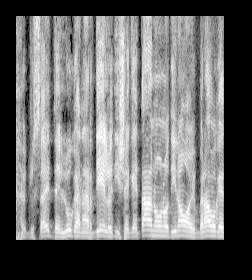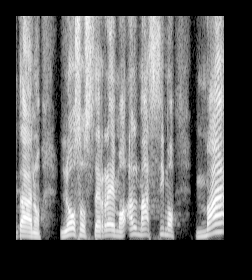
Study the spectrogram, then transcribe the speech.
giustamente Luca Nardiello dice Gaetano uno di noi, bravo Gaetano, lo sosterremo al massimo, ma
